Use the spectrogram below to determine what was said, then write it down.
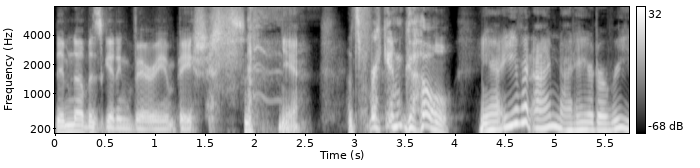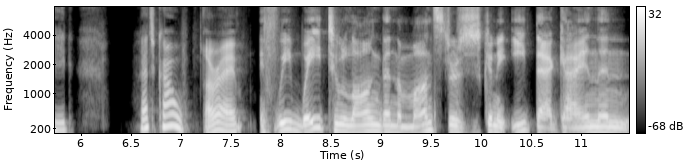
Nimnub is getting very impatient. yeah. Let's freaking go. Yeah. Even I'm not here to read. Let's go. All right. If we wait too long, then the monster's just gonna eat that guy, and then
